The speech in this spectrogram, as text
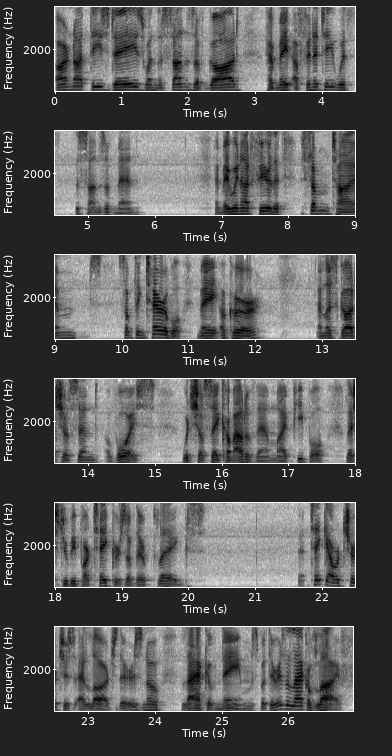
Are not these days when the sons of God have made affinity with the sons of men? And may we not fear that sometimes something terrible may occur, unless God shall send a voice which shall say, Come out of them, my people, lest you be partakers of their plagues. Take our churches at large. There is no lack of names, but there is a lack of life.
